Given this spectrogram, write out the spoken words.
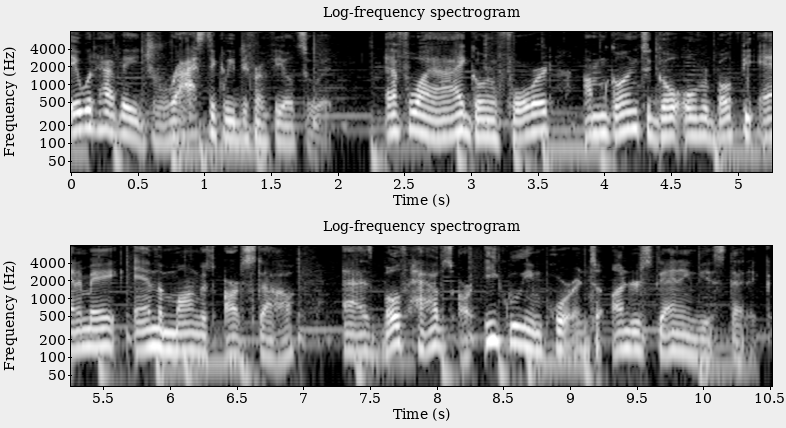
it would have a drastically different feel to it. FYI, going forward, I'm going to go over both the anime and the manga's art style, as both halves are equally important to understanding the aesthetic.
